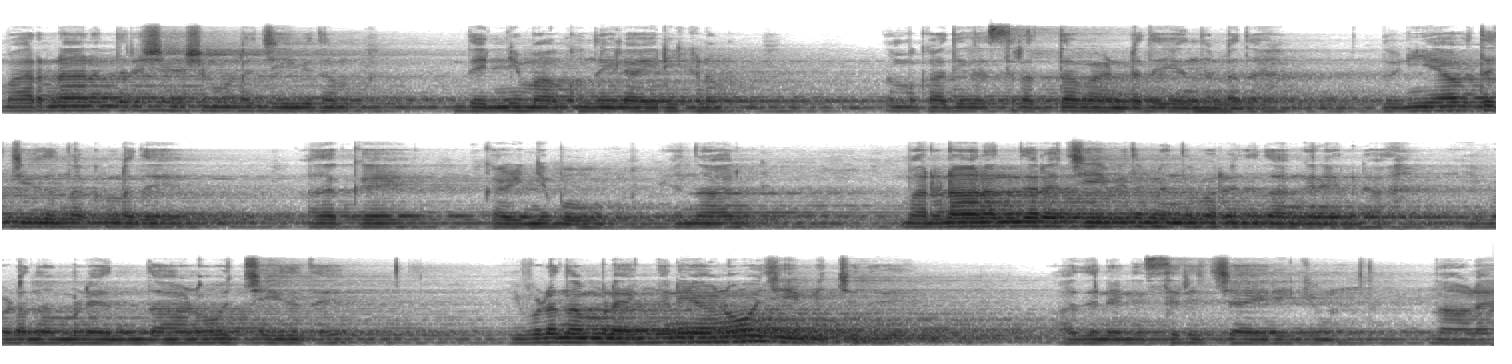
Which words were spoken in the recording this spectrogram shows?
മരണാനന്തര ശേഷമുള്ള ജീവിതം ധന്യമാക്കുന്നതിലായിരിക്കണം നമുക്കധികം ശ്രദ്ധ വേണ്ടത് എന്നുള്ളത്. ദുനിയാവത്തെ ജീവിതം എന്നൊക്കെ ഉള്ളത് അതൊക്കെ കഴിഞ്ഞു പോകും. എന്നാൽ മരണാനന്തര ജീവിതം എന്ന് പറയുന്നത് അങ്ങനെയല്ല. ഇവിടെ നമ്മൾ എന്താണോ ചെയ്തത് ഇവിടെ നമ്മൾ എങ്ങനെയാണോ ജീവിച്ചത് അതിനനുസരിച്ചായിരിക്കും നാളെ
